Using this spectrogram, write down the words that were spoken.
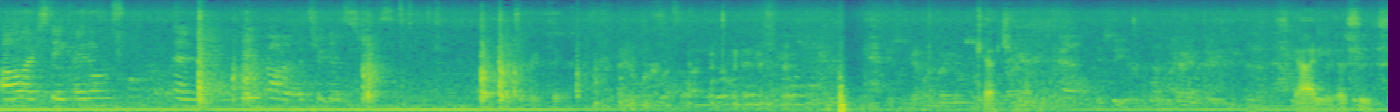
all our steak items, and we're out of the chicken strips. It's right there. Catch me. Scotty, this is,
